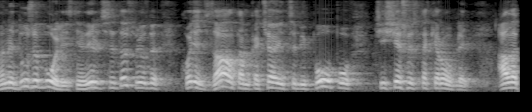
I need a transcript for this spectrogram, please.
вони дуже болісні. Дивлячись на те, що люди ходять в зал, там качають собі попу чи ще щось таке роблять. Але,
